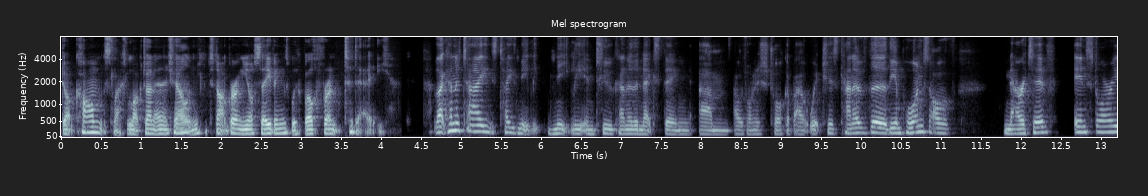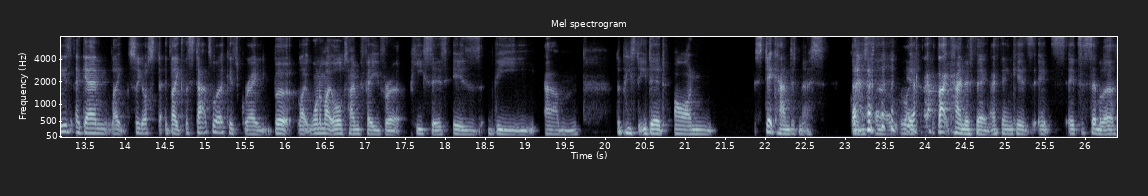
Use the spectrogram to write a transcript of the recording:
dot com slash NHL, and you can start growing your savings with Wealthfront today that kind of ties ties neatly neatly into kind of the next thing um, I was wanting to talk about, which is kind of the the importance of narrative in stories. Again, like so your st- like the stats work is great, but like one of my all time favorite pieces is the um the piece that you did on stick handedness. And so like yeah. that, that kind of thing, I think is it's it's a similar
